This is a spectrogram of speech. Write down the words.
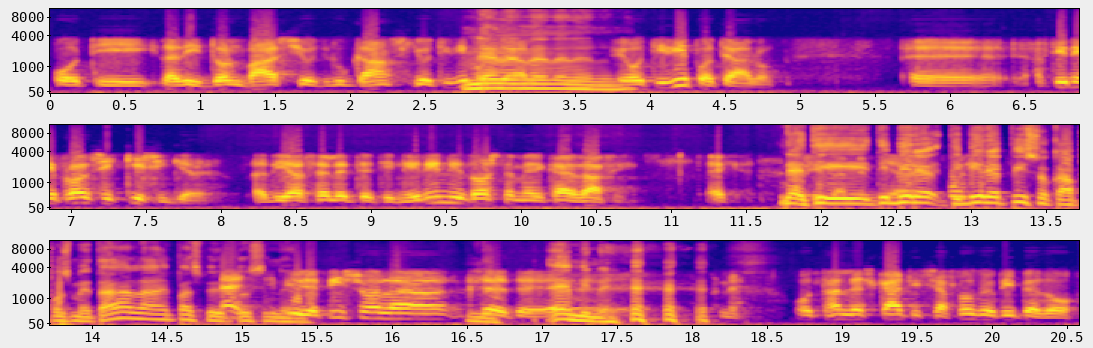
ότι δηλαδή Ντόν Μπάση, ότι Λουγκάνσκι, οτιδήποτε ναι, ναι, άλλο. Ναι, ναι, ναι, ε, οτιδήποτε άλλο. Ε, αυτή είναι η πρόταση Κίσιγκερ. Δηλαδή αν θέλετε την ειρήνη δώστε μερικά εδάφη. Ε, ναι, τη, την, πήρε, πολύ... την πήρε πίσω κάπως μετά, αλλά εν πάση περιπτώσει. Ναι, την πήρε πίσω, αλλά ξέρετε. Έμεινε. ναι όταν λες κάτι σε αυτό το επίπεδο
